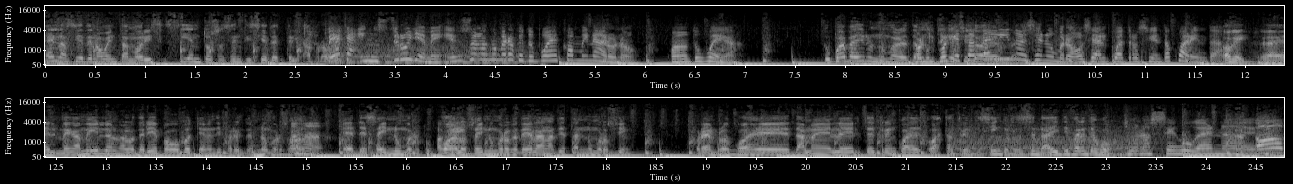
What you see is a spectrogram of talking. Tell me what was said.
en la 790 Norris 167 Street. Ve Aprovecha. acá, instrúyeme. ¿Esos son los números que tú puedes combinar o no? Cuando tú juegas. Tú puedes pedir un número. dame Porque, un porque está tan lindo ese número, o sea, el 440. Ok, el Mega la lotería y Powerball tienen diferentes números, ¿sabes? Ajá. Es de seis números. Tú Ok. coges los seis números que te dé la gana a ti hasta el número 100. Por ejemplo, coge, dame el, el T3 o hasta 35, hasta 60. Hay diferentes juegos. Yo no sé jugar nada de eso. Oh,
